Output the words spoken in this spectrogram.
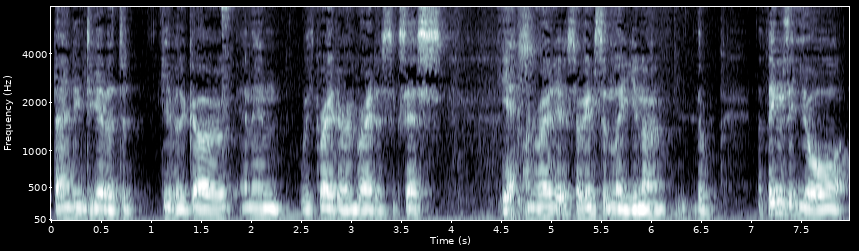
banding together to give it a go, and then with greater and greater success yes. on radio. So instantly, you know, the, the things that you're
